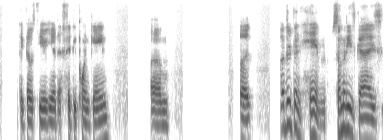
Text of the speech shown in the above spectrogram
I think that was the year he had that 50 point game. Um, But other than him, some of these guys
